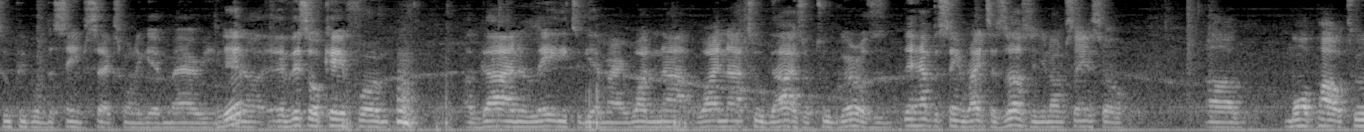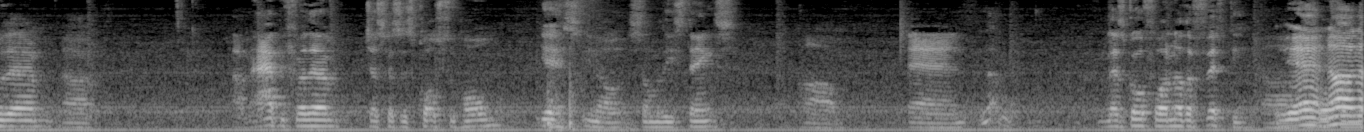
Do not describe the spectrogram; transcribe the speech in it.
two people of the same sex want to get married? Yeah. You know, if it's okay for a guy and a lady to get married, why not? Why not two guys or two girls? They have the same rights as us, and you know what I'm saying. So, uh, more power to them. Uh, I'm happy for them just because it's close to home. Yes. You know some of these things, um, and no, let's go for another fifty. Uh, Yeah, no, no,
